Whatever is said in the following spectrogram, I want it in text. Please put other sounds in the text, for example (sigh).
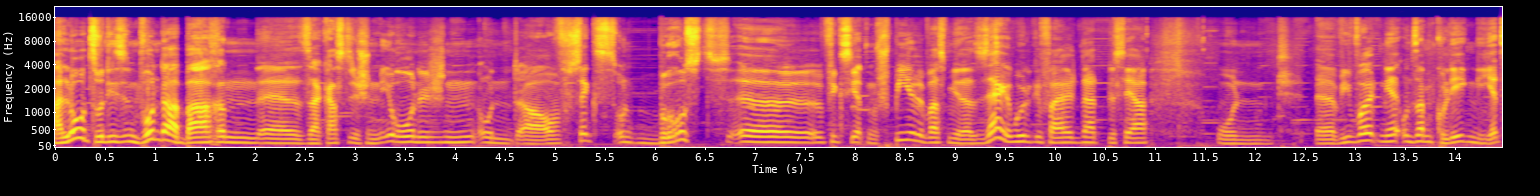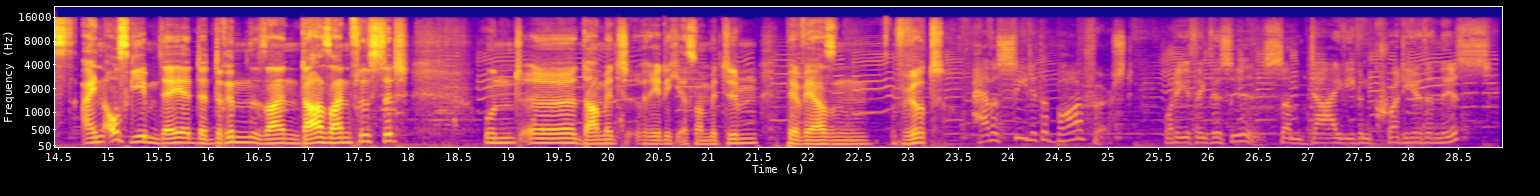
Hallo zu diesem wunderbaren, äh, sarkastischen, ironischen und äh, auf Sex und Brust äh, fixierten Spiel, was mir sehr gut gefallen hat bisher. Und äh, wir wollten ja unserem Kollegen jetzt einen ausgeben, der hier da drin sein Dasein fristet. Und äh, damit rede ich erstmal mit dem perversen Wirt. Have a seat at the bar first. What do you think this is? Some dive even cruddier than this?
